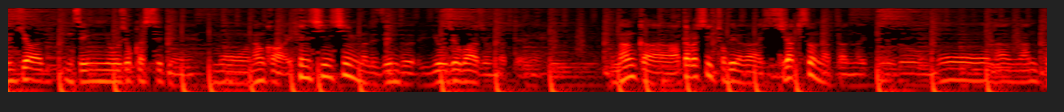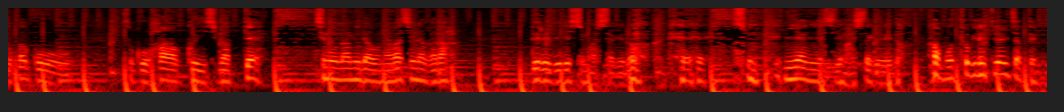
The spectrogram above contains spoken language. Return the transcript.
プリキュア全員養女化しててねもうなんか変身シーンまで全部養女バージョンだったよね。なんか新しい扉が開きそうになったんだけどもうなんとかこうそこを歯を食いしばって血の涙を流しながらデレデレしましたけど ニヤニヤしてましたけれど。あもう扉開いちゃってる。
